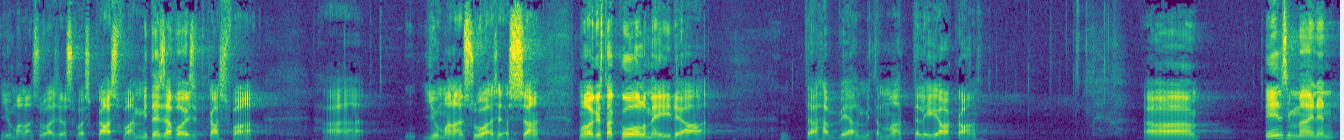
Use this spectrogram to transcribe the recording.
Jumalan suosiossa voisi kasvaa. Miten sä voisit kasvaa ää, Jumalan suosiossa? Mulla on oikeastaan kolme ideaa tähän vielä, mitä mä ajattelin jakaa. Ää, ensimmäinen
